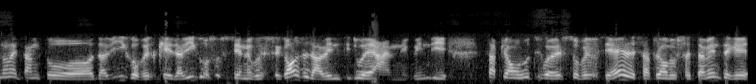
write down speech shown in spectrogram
non è tanto Davigo perché Davigo sostiene queste cose da 22 anni, quindi sappiamo tutti qual è il suo pensiero e sappiamo perfettamente che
